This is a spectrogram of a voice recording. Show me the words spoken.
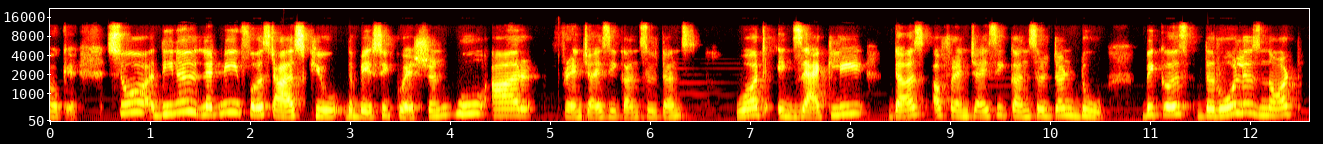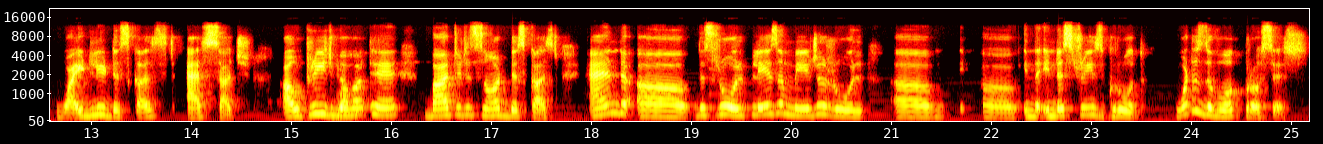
Okay. So, Dina, let me first ask you the basic question Who are franchisee consultants? What exactly does a franchisee consultant do? Because the role is not widely discussed as such. Outreach Yeah. bahut hai, but it is not discussed. And uh, this role plays a major role um uh, in the industry's growth. What is the work process?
